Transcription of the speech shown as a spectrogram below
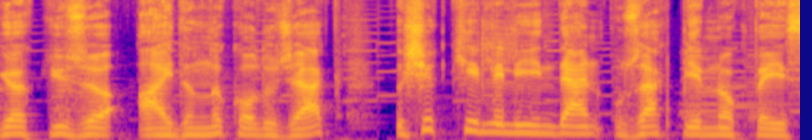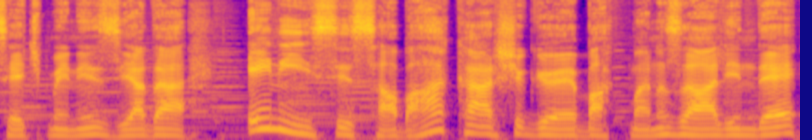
gökyüzü aydınlık olacak, ışık kirliliğinden uzak bir noktayı seçmeniz ya da en iyisi sabaha karşı göğe bakmanız halinde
